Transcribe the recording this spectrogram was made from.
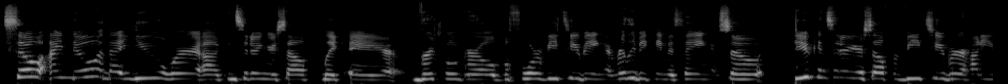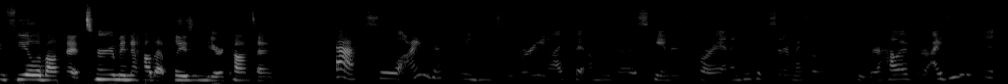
So I know that you were uh, considering yourself like a virtual girl before VTubing really became a thing. So do you consider yourself a VTuber? How do you feel about that term and how that plays into your content? Yeah, so I'm definitely a VTuber. You know, I fit under the standards for it, and I do consider myself a However, I do like to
